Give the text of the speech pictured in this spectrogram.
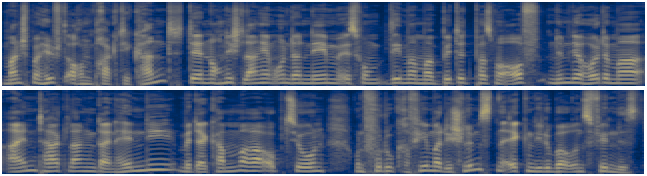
Manchmal hilft auch ein Praktikant, der noch nicht lange im Unternehmen ist, den man mal bittet, pass mal auf, nimm dir heute mal einen Tag lang dein Handy mit der Kameraoption und fotografier mal die schlimmsten Ecken, die du bei uns findest.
